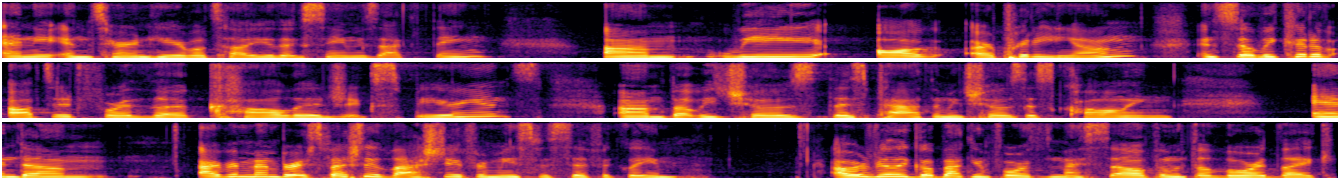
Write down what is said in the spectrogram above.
any intern here will tell you the same exact thing. Um, we all are pretty young, and so we could have opted for the college experience, um, but we chose this path and we chose this calling. And um, I remember, especially last year for me specifically, I would really go back and forth with myself and with the Lord, like,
